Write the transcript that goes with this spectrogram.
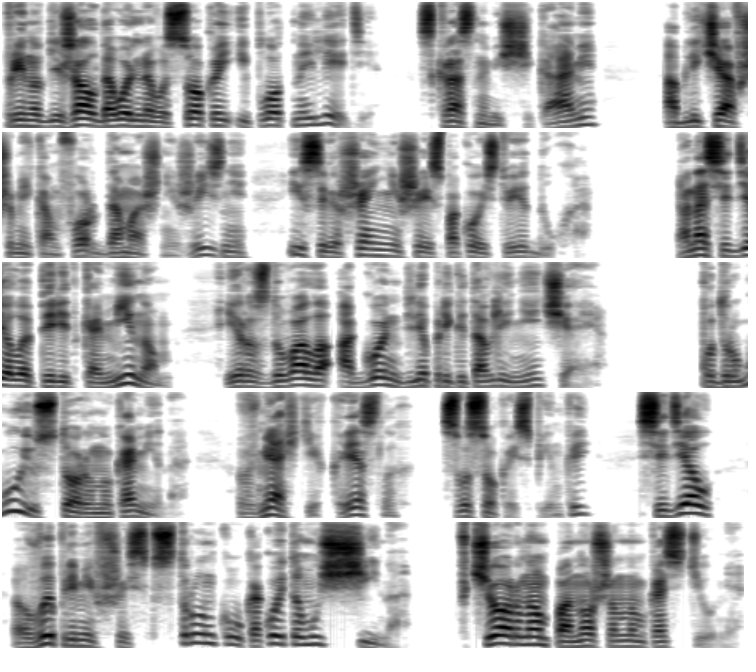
принадлежал довольно высокой и плотной леди с красными щеками, обличавшими комфорт домашней жизни и совершеннейшее спокойствие духа. Она сидела перед камином и раздувала огонь для приготовления чая. По другую сторону камина, в мягких креслах с высокой спинкой, сидел, выпрямившись в струнку, какой-то мужчина в черном поношенном костюме,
